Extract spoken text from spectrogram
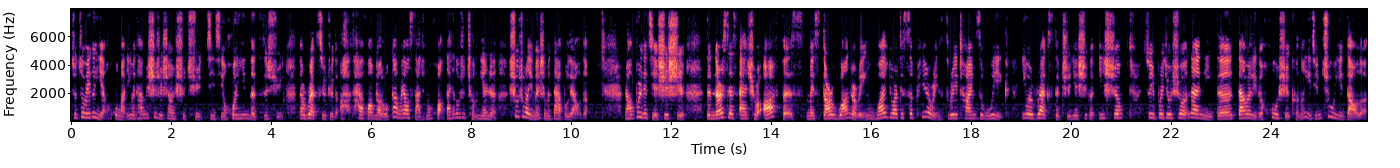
就作为一个掩护嘛，因为他们事实上是去进行婚姻的咨询。那 Rex 就觉得啊，太荒谬了，我干嘛要撒这种谎？大家都是成年人，说出来也没什么大不了的。然后 Bree 的解释是：The nurses at your office may start wondering why you are disappearing three times a week。因为 Rex 的职业是个医生，所以 Bree 就说：“那你的单位里的护士可能已经注意到了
